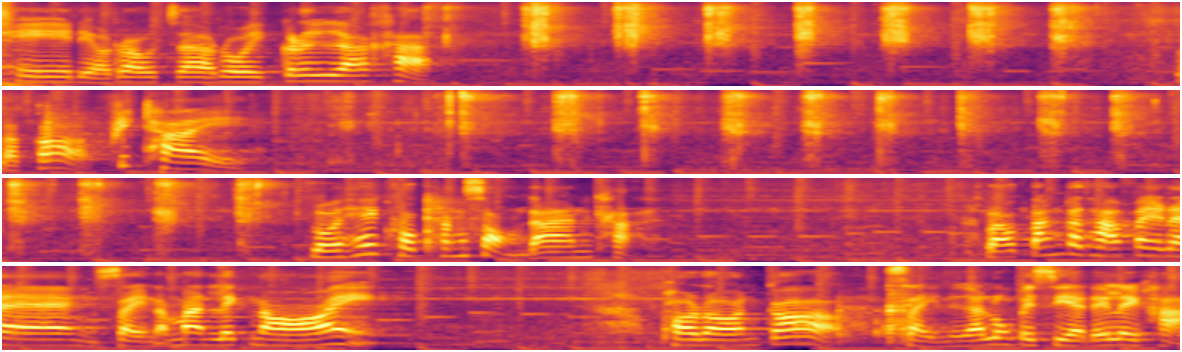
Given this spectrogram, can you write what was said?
เคเดี๋ยวเราจะโรยเกลือค่ะ แล้วก็พริกไทย โรยให้ครบทั้งสองด้านค่ะ เราตั้งกระทะไฟแรงใส่น้ำมันเล็กน้อย พอร้อนก็ใส่เนื้อลงไปเสียได้เลยค่ะ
